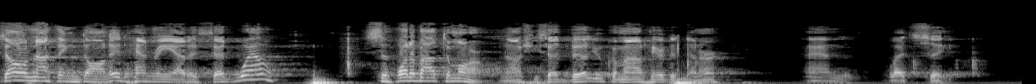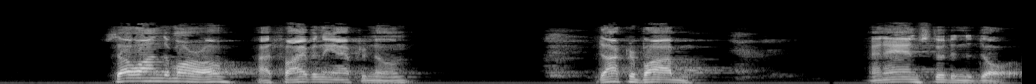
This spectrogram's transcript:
So nothing daunted, Henrietta said, well, so what about tomorrow? Now she said, Bill, you come out here to dinner and let's see. So on the morrow, at five in the afternoon, Dr. Bob and Ann stood in the door.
